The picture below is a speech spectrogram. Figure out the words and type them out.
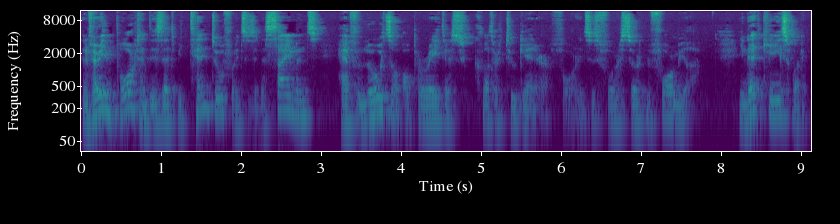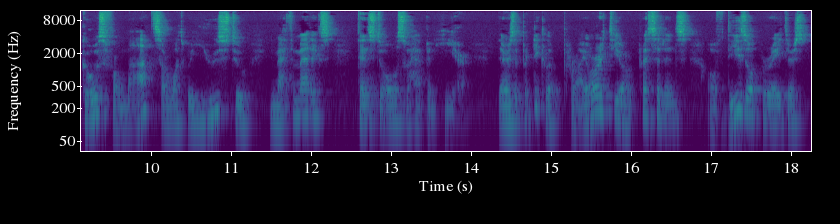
And very important is that we tend to, for instance in assignments, have loads of operators cluttered together, for instance for a certain formula. In that case, what goes for maths, or what we're used to in mathematics, tends to also happen here. There is a particular priority or precedence of these operators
